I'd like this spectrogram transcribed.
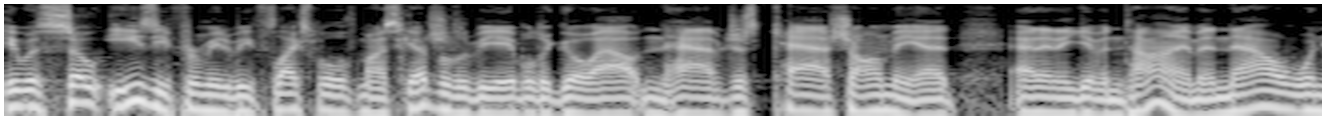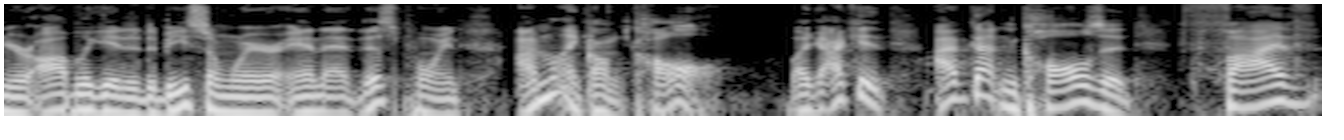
it was so easy for me to be flexible with my schedule to be able to go out and have just cash on me at at any given time. And now when you're obligated to be somewhere and at this point, I'm like on call. Like I could I've gotten calls at 5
